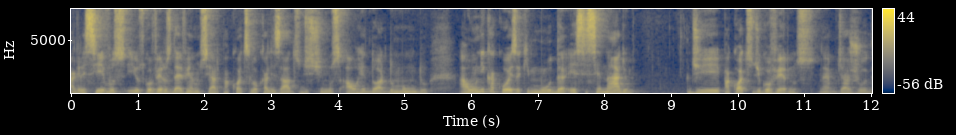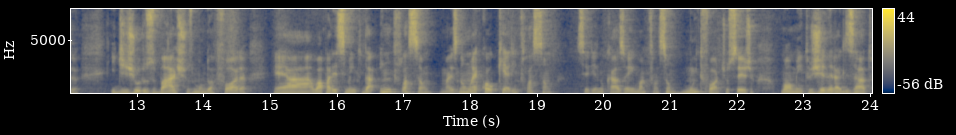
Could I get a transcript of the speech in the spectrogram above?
agressivos e os governos devem anunciar pacotes localizados de estímulos ao redor do mundo. A única coisa que muda esse cenário de pacotes de governos, né, de ajuda e de juros baixos mundo afora é a, o aparecimento da inflação, mas não é qualquer inflação. Seria, no caso, aí uma inflação muito forte, ou seja, um aumento generalizado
